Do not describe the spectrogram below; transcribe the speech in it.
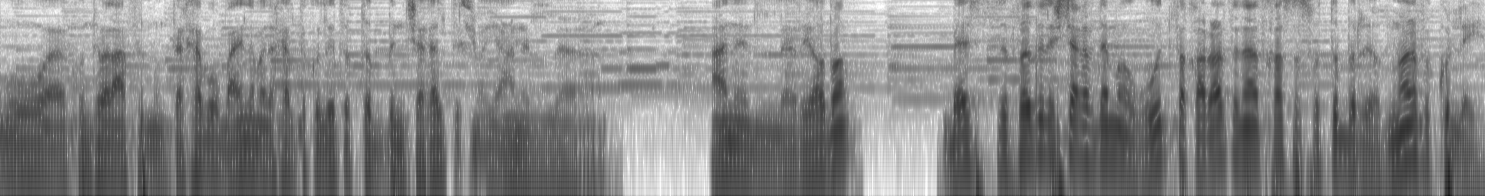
وكنت بلعب في المنتخب وبعدين لما دخلت كلية الطب انشغلت شوية عن ال عن الرياضة. بس فضل الشغف ده موجود فقررت إن أنا أتخصص في الطب الرياضي من وأنا في الكلية.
